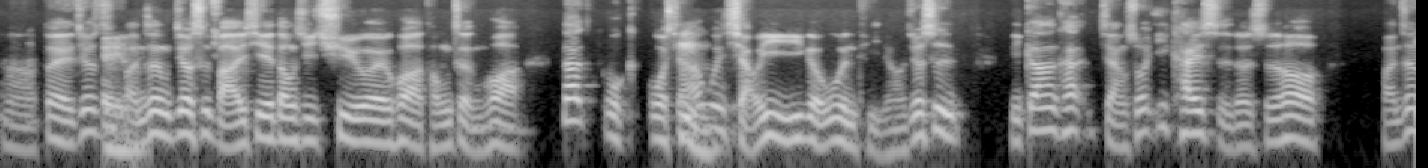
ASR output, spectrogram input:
啊，对，就是反正就是把一些东西趣味化、同整化。那我我想要问小易一个问题哦，嗯、就是你刚刚开讲说一开始的时候，反正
